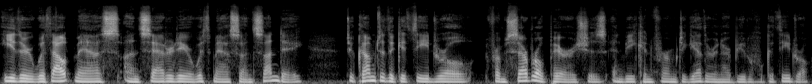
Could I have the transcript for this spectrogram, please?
either without mass on Saturday or with mass on Sunday, to come to the cathedral from several parishes and be confirmed together in our beautiful cathedral.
